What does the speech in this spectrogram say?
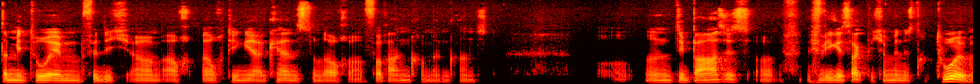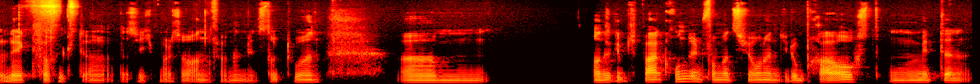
damit du eben für dich ähm, auch, auch Dinge erkennst und auch äh, vorankommen kannst. Und die Basis, äh, wie gesagt, ich habe mir eine Struktur überlegt, verrückt, äh, dass ich mal so anfange mit Strukturen. Ähm, und es gibt ein paar Grundinformationen, die du brauchst, um mit den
